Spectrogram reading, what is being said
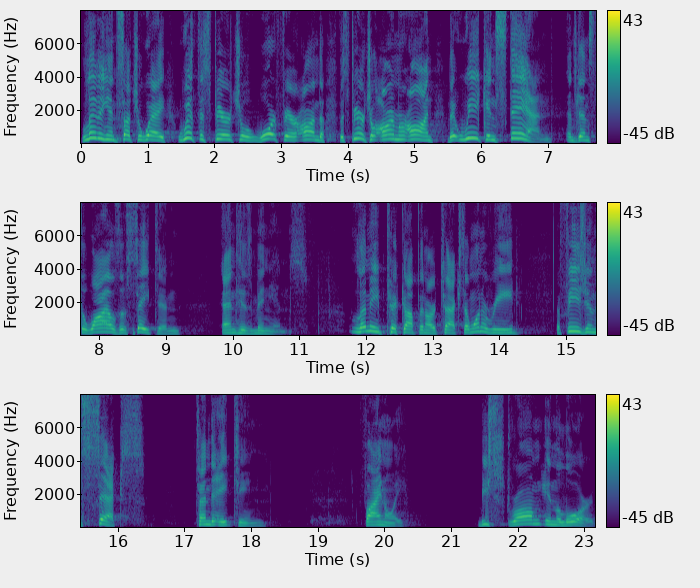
living in such a way with the spiritual warfare on, the, the spiritual armor on, that we can stand against the wiles of Satan and his minions. Let me pick up in our text. I want to read Ephesians 6 10 to 18. Finally, be strong in the Lord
